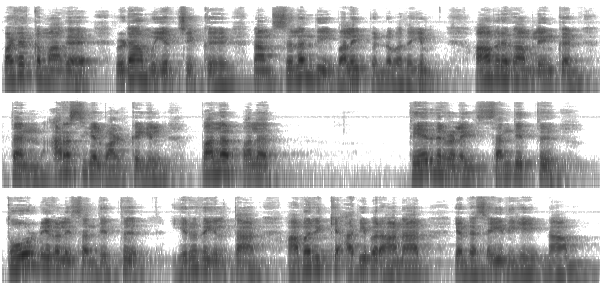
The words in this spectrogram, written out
வழக்கமாக விடாமுயற்சிக்கு நாம் சிலந்தி வலை பின்னுவதையும் ஆபிரகாம் லிங்கன் தன் அரசியல் வாழ்க்கையில் பல பல தேர்தல்களை சந்தித்து தோல்விகளை சந்தித்து இறுதியில் தான் அமெரிக்க அதிபர் ஆனார் என்ற செய்தியை நாம்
